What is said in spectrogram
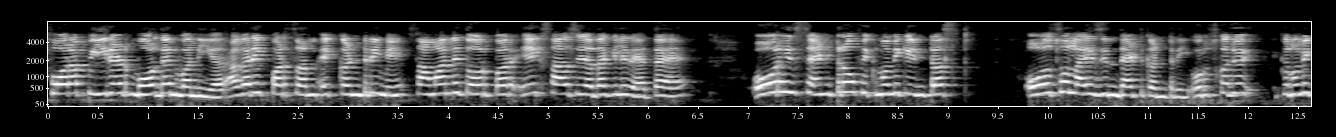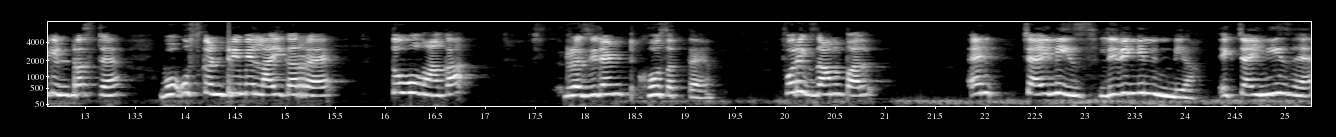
for a period more than one year अगर एक पर्सन एक कंट्री में सामान्य तौर पर एक साल से ज़्यादा के लिए रहता है, और his centre of economic interest also lies in that country और उसका जो इकोनॉमिक इंटरेस्ट है, वो उस कंट्री में लाई कर रहा है तो वो वहाँ का रेजिडेंट हो सकता है। For example an Chinese living in India एक चाइनीज़ है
